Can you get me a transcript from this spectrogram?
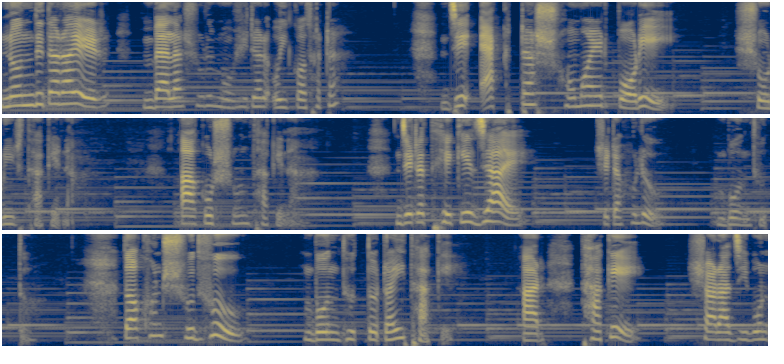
নন্দিতা রায়ের বেলা শুরু মুভিটার ওই কথাটা যে একটা সময়ের পরে শরীর থাকে না, আকর্ষণ থাকে না। যেটা থেকে যায়, সেটা হলো বন্ধুত্ব। তখন শুধু বন্ধুত্বটাই থাকে, আর থাকে সারা জীবন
